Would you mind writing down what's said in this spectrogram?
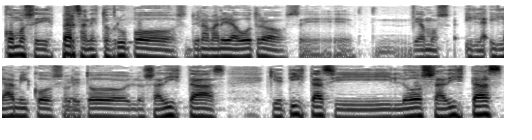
cómo se dispersan estos grupos de una manera u otra, eh, digamos, isla- islámicos, sobre todo los sadistas, quietistas y los sadistas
